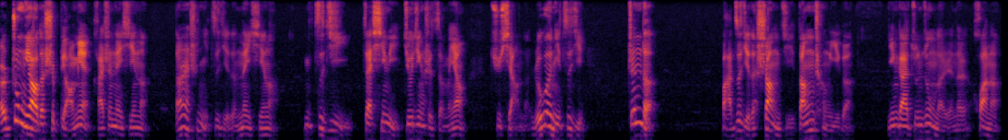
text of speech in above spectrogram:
而重要的是表面还是内心呢？当然是你自己的内心了。你自己在心里究竟是怎么样？去想的，如果你自己真的把自己的上级当成一个应该尊重的人的话呢，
